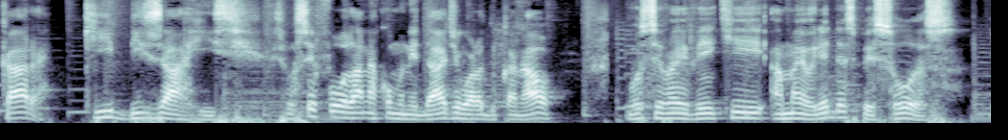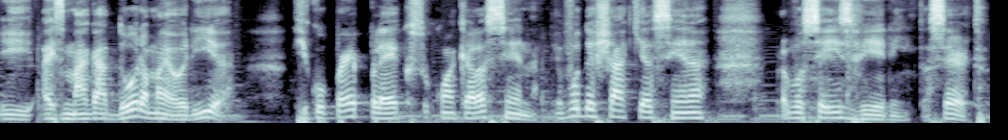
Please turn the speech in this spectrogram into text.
Cara, que bizarrice. Se você for lá na comunidade agora do canal, você vai ver que a maioria das pessoas, e a esmagadora maioria, ficou perplexo com aquela cena. Eu vou deixar aqui a cena para vocês verem, tá certo?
